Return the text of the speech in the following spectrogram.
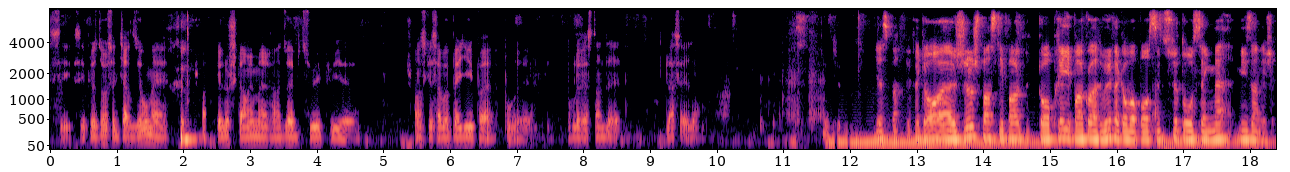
c'est plus dur sur le cardio, mais je pense que là, je suis quand même rendu habitué. Puis je pense que ça va payer pour, pour, le restant de, la saison. Yes, parfait. Fait que Jules, je pense qu'il n'est pas il n'est pas encore arrivé. Fait qu'on va passer tout de suite au segment mise en échec.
